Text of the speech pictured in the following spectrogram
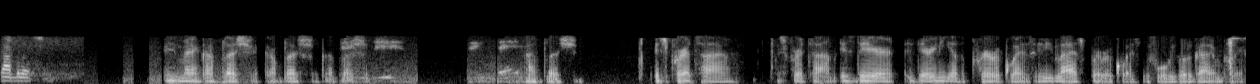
God bless you. Amen. God bless you. God bless you. God bless you. Amen. God bless you. It's prayer time. It's prayer time. Is there is there any other prayer requests? Any last prayer requests before we go to God in prayer?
